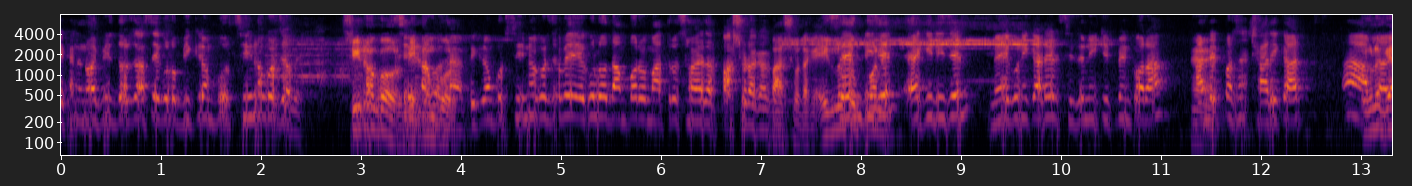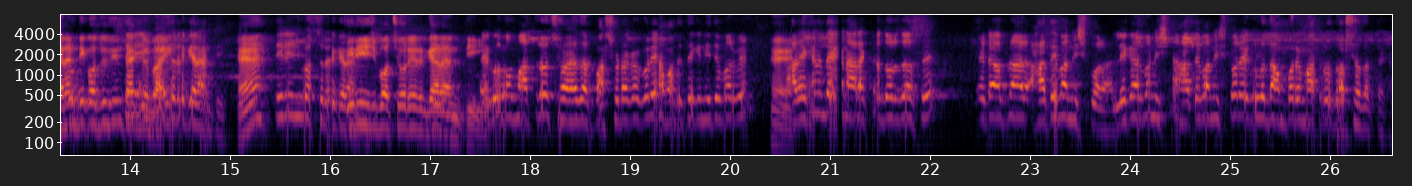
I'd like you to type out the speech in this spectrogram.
এখানে নয় পিস দরজা আছে। এগুলো বিক্রমপুর শ্রীনগর যাবে। শ্রীনগর বিক্রমপুর। হ্যাঁ বিক্রমপুর শ্রীনগর যাবে। এগুলো দাম পড়বে মাত্র ছয় হাজার পাঁচশো টাকা পাঁচশো টাকা। এগুলো একই ডিজাইন মেহগুনি কাঠের সিজনিং ট্রিটমেন্ট করা। হান্ড্রেড পার্সেন্ট শাড়ি কাঠ। হ্যাঁ, এগুলো আপনার guarantee কতদিন থাকবে ভাই? গ্যারান্টি হ্যাঁ? তিরিশ বছরের গ্যারান্টি তিরিশ বছরের গ্যারান্টি এগুলো মাত্র ছয় হাজার পাঁচশো টাকা করে আমাদের থেকে নিতে পারবেন। হ্যাঁ। আর এখানে দেখেন দরজা আছে। এটা আপনার হাতে বানিশ করা। বানিশ না হাতে বানিশ করা এগুলো দাম পড়ে মাত্র দশ হাজার টাকা।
